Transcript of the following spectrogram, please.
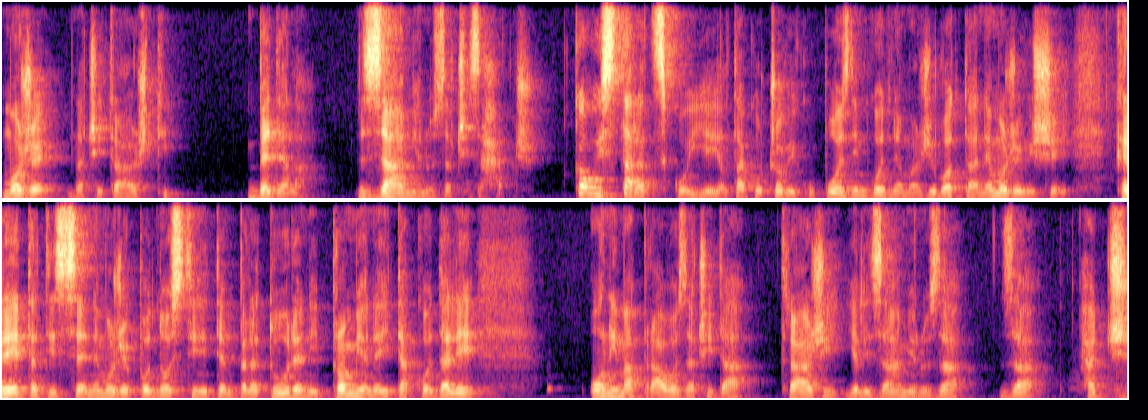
može znači tražiti bedela, zamjenu znači za hač. Kao i starac koji je, jel tako, čovjek u poznim godinama života, ne može više kretati se, ne može podnositi ni temperature, ni promjene i tako dalje. On ima pravo, znači, da traži, jeli, zamjenu za za hađ.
